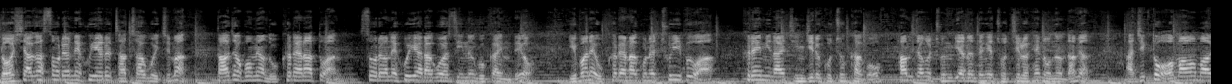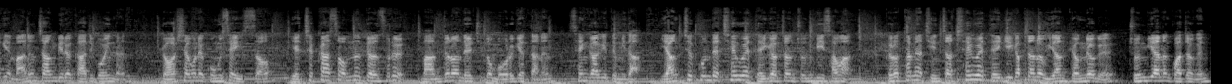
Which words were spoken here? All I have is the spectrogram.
러시아가 소련의 후예를 자처하고 있지만 따져보면 우크라이나 또한 소련의 후예라고 할 수 있는 국가인데요. 이번에 우크라이나군의 추이브와 크레미나의 진지를 구축하고 함정을 준비하는 등의 조치를 해놓는다면 아직도 어마어마하게 많은 장비를 가지고 있는 러시아군의 공세에 있어 예측할 수 없는 변수를 만들어낼지도 모르겠다는 생각이 듭니다. 양측 군대 최후의 대격전 준비 상황. 그렇다면 진짜 최후의 대기갑전을 위한 병력을 준비하는 과정은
